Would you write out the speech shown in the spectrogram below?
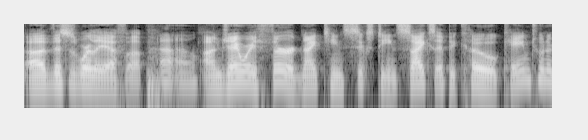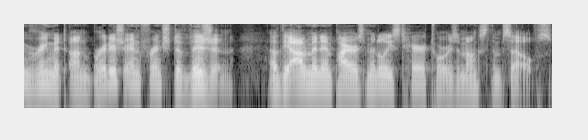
Uh, this is where they F up. "Uh oh." On January 3rd, 1916, Sykes and Picot came to an agreement on British and French division of the Ottoman Empire's Middle East territories amongst themselves.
